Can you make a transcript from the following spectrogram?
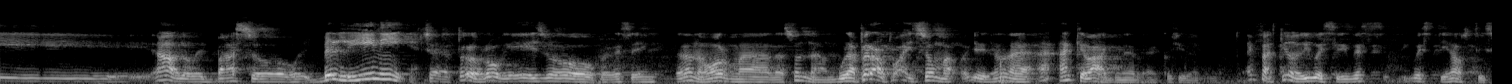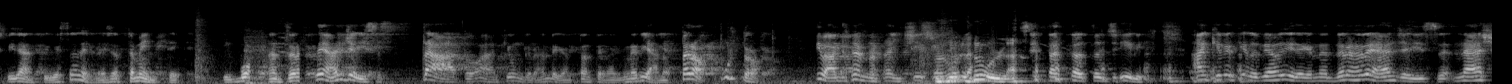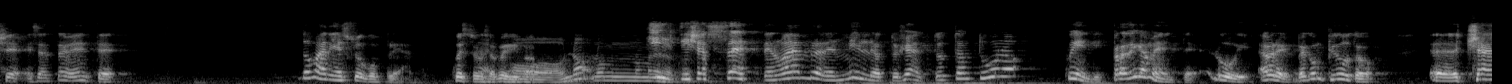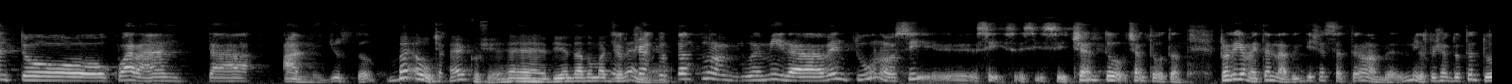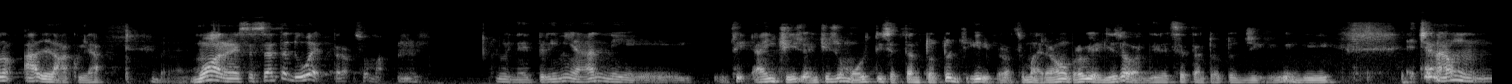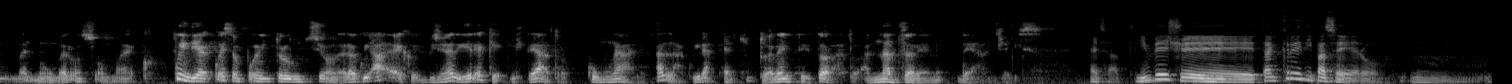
no, dove il basso il Bellini, certo Roveso per esempio, la Norma, la Sonnambula, però poi insomma dire, è, anche Wagner ecco, ci dà molto. Infatti uno di questi, di questi, di questi nostri sfidanti questa sera è esattamente il buon Nazareth De Angelis stato anche un grande cantante wagneriano, però purtroppo di Wagner non ha inciso nulla, nulla. 78 giri, anche perché dobbiamo dire che Nazareno De Angelis nasce esattamente domani è il suo compleanno. Questo lo eh, sapevi? Oh, no, non, non il 17 novembre del 1881, quindi praticamente lui avrebbe compiuto eh, 140 anni, giusto? Beh, oh, cioè, eccoci, è diventato maggiorenne. 181 nel 2021, sì, sì, sì, sì, sì 100, 180. Praticamente è nato il 17 novembre del 1881 all'Aquila. Bene. Muore nel 62, però insomma, lui nei primi anni sì, ha inciso, ha inciso molti 78 giri, però insomma eravamo proprio agli esordi del 78 giri, quindi c'era un bel numero, insomma, ecco. Quindi eh, questa è un po' l'introduzione. Ah, ecco, bisogna dire che il teatro comunale all'Aquila è tuttora intitolato a Nazareno De Angelis. Esatto. Invece Tancredi Pasero, mh, mm,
